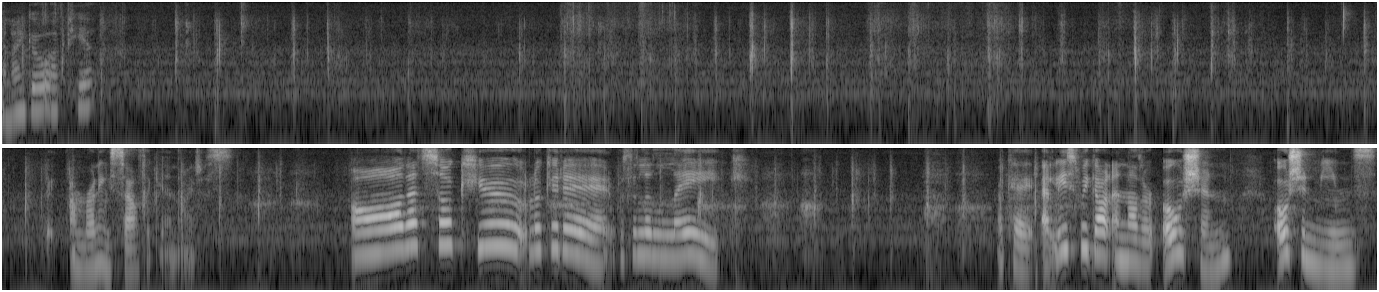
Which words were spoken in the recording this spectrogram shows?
Can I go up here? I'm running south again. I just... Oh, that's so cute. Look at it. With a little lake. Okay, at least we got another ocean. Ocean means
